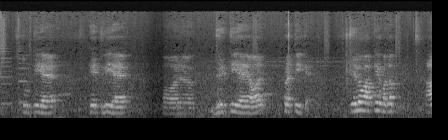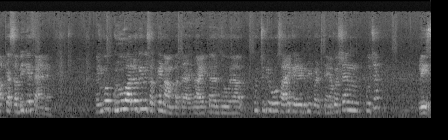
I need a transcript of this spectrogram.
स्तुति है हेतवी है, और, धृति है, और प्रतीक है। ये लोग आपके मतलब आप क्या सभी के फ़ैन हैं? इनको क्रू वालों के भी सबके नाम पता है। राइटर्स हो या कुछ भी, वो सारे क्रेडिट भी पढ़ते हैं। क्वेश्चन पूछे? प्लीज़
